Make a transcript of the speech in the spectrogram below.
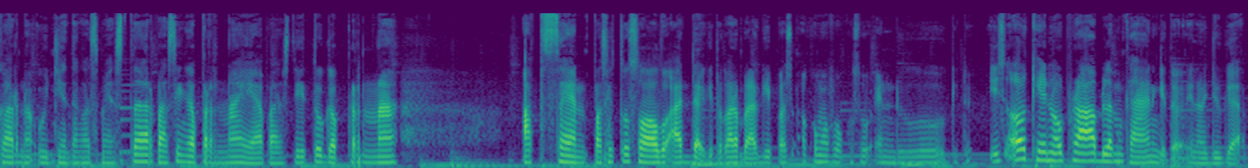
karena ujian tengah semester pasti nggak pernah ya, pasti itu nggak pernah absen. Pas itu selalu ada gitu karena bagi pas aku mau fokus UN dulu gitu. It's okay no problem kan gitu. Know juga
